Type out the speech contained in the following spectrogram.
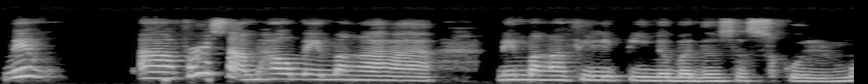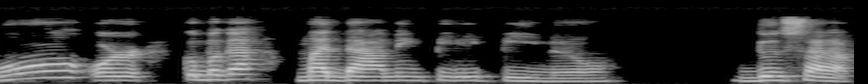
may, ah first somehow, may mga, may mga Filipino ba dun sa school mo? Or, kumbaga, madaming Pilipino dun sa,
